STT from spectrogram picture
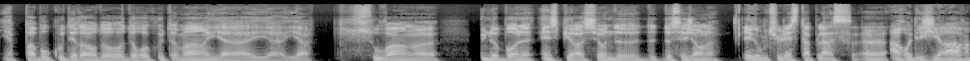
il n'y a pas beaucoup d'erreurs de, recrutement. Il y a, souvent euh, une bonne inspiration de ces gens-là. Et donc tu laisses ta place euh, à Rodé Girard.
